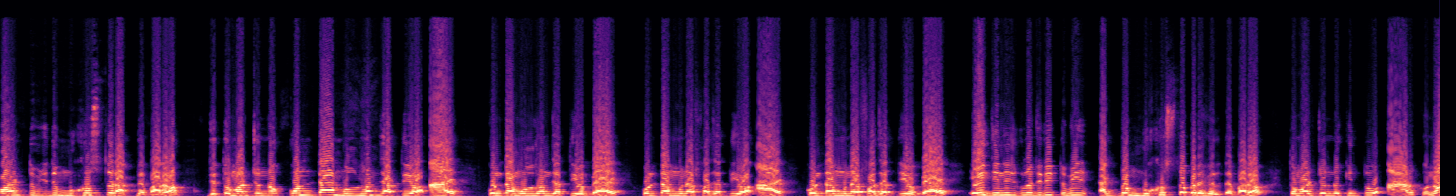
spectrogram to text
পয়েন্ট তুমি যদি মুখস্থ রাখতে পারো যে তোমার জন্য কোনটা মূলধন জাতীয় আয়, কোনটা মূলধন জাতীয় ব্যয়, কোনটা মুনাফা জাতীয় আয়, কোনটা মুনাফা জাতীয় ব্যয়, এই জিনিসগুলো যদি তুমি একদম মুখস্থ করে ফেলতে পারো, তোমার জন্য কিন্তু আর কোনো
